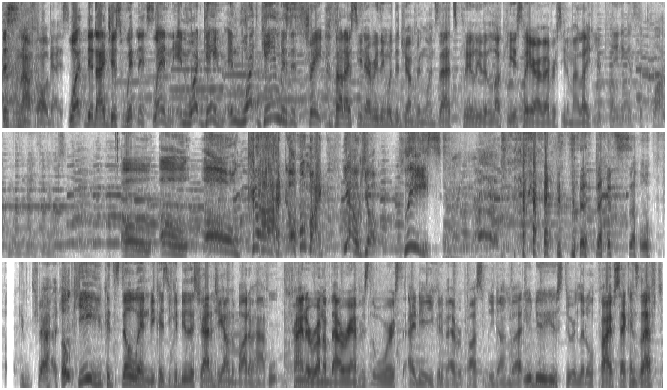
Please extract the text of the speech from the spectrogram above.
This is not Fall Guys. What did I just witness? When? In what game? In what game is it straight? I thought I've seen everything with the jumping ones. That's clearly the luckiest player I've ever seen in my life. You're playing against the clock more than anything else. Oh, oh, oh, God. Oh my, yo, yo, please. Oh, my God. That's so fucking trash. Okay, you could still win because you could do the strategy on the bottom half. Trying to run up that ramp is the worst idea you could have ever possibly done, but you do you, Stuart Little. Five seconds left.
